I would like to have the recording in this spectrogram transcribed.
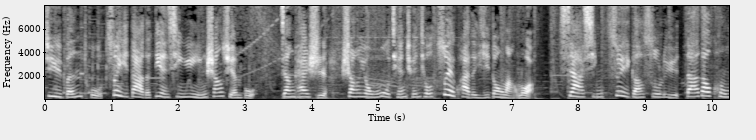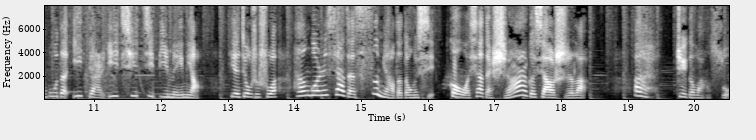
据本土最大的电信运营商宣布，将开始商用目前全球最快的移动网络，下行最高速率达到恐怖的一点一七 G/B 每秒。也就是说，韩国人下载四秒的东西，够我下载十二个小时了。哎，这个网速，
